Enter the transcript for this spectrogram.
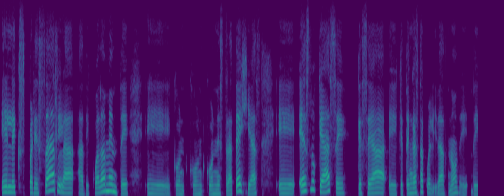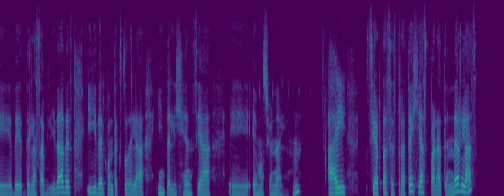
El expresarla adecuadamente eh, con, estrategias eh, es lo que hace que sea, eh, que tenga esta cualidad, ¿no? De, las habilidades y del contexto de la inteligencia emocional. Hay ciertas estrategias para atenderlas,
